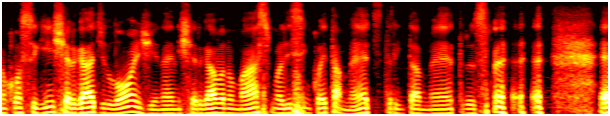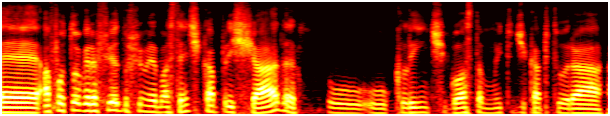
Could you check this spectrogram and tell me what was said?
não conseguia enxergar de longe, né? Ele enxergava no máximo ali 50 metros, 30 metros. é, a fotografia do filme é bastante caprichada, o, o Clint gosta muito de capturar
